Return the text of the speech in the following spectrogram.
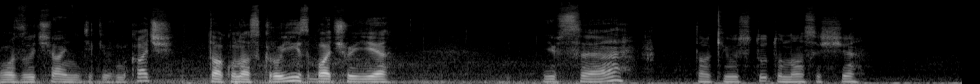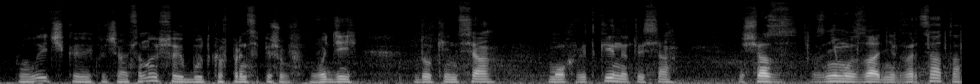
Ось звичайний тільки вмикач. Так, у нас круїз, бачу, є. І все. Так, і ось тут у нас ще поличка і включається. Ну і все, і будка, в принципі, щоб водій до кінця мог відкинутися. І зараз зніму задні дверцята,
